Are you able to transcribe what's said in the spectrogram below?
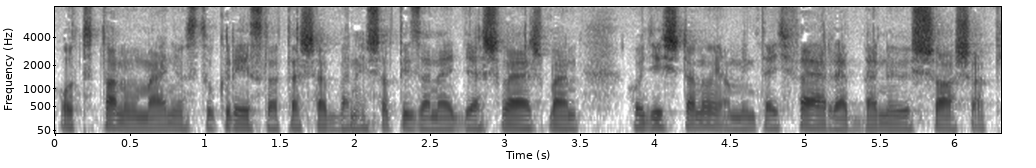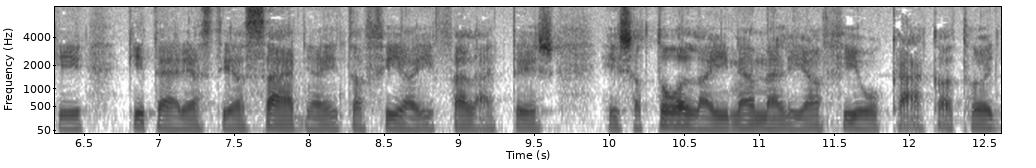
ott tanulmányoztuk részletesebben is a 11-es versben, hogy Isten olyan, mint egy felrebbenő sas, aki kiterjeszti a szárnyait a fiai felett, és, és a tollai nemeli a fiókákat, hogy,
